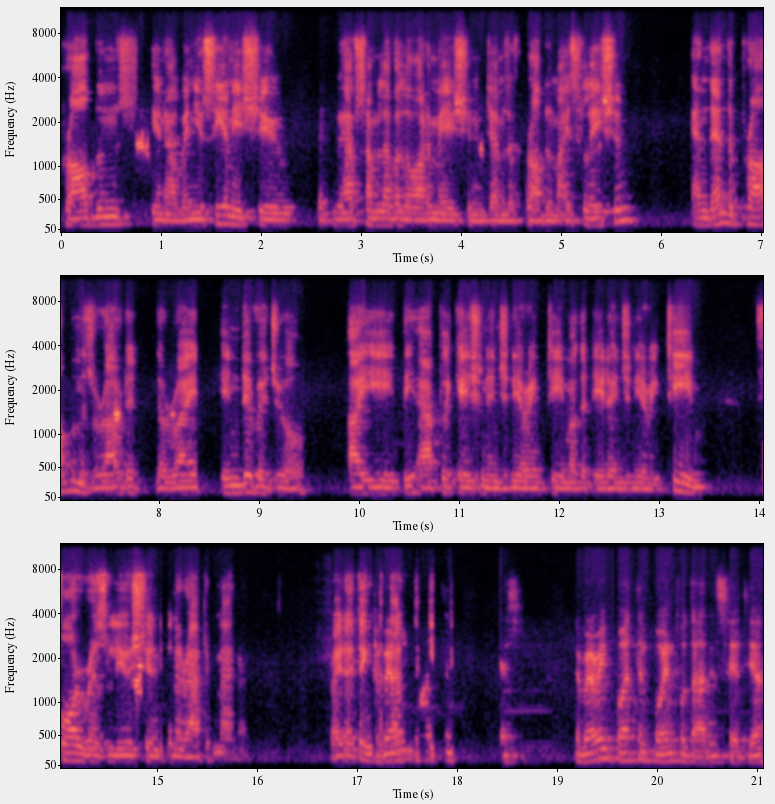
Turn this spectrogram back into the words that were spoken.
problems, you know, when you see an issue, that you have some level of automation in terms of problem isolation. And then the problem is routed the right individual, i.e., the application engineering team or the data engineering team for resolution in a rapid manner. Right? I think a very, yes. a very important point what Adit said, yeah.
